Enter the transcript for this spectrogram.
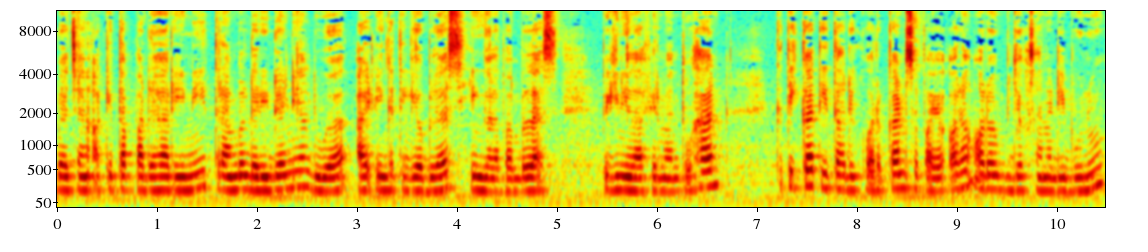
bacaan Alkitab pada hari ini terambil dari Daniel 2 ayat yang ke-13 hingga 18. Beginilah firman Tuhan, Ketika titah dikeluarkan supaya orang-orang bijaksana dibunuh,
